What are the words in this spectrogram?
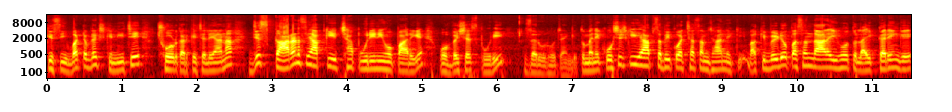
किसी वट वृक्ष के नीचे छोड़ करके चले आना। जिस कारण से आपकी इच्छा पूरी नहीं हो पा रही है, वो विशेष पूरी ज़रूर हो जाएँगे। तो मैंने कोशिश की है आप सभी को अच्छा समझाने की। बाकी वीडियो पसंद आ रही हो तो लाइक करेंगे।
